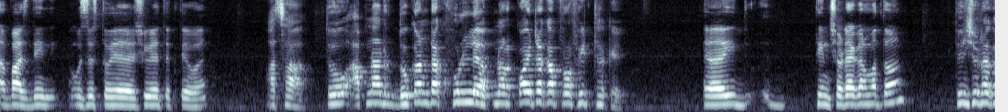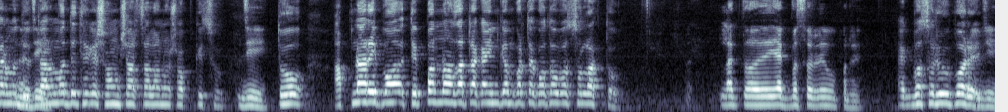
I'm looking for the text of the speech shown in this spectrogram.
আর পাঁচ দিন অসুস্থ হয়ে শুয়ে থাকতে হয়। আচ্ছা তো আপনার দোকানটা খুললে আপনার কয় টাকা প্রফিট থাকে? এই তিনশো টাকার মতন। তিনশো টাকার মধ্যে তার মধ্যে থেকে সংসার চালানো সব কিছু জি। তো আপনার এই তেপ্পান্ন হাজার টাকা ইনকাম করতে কত বছর লাগতো? লাগতো এক বছরের উপরে। এক বছরের উপরে? জি।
